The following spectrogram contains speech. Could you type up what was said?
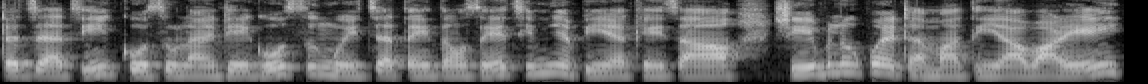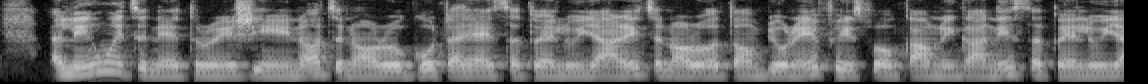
တပ်ချက်ကြီးကိုစုလိုက်တဲ့ကိုစုငွေကျပ်သိန်း30ချင်းမြင့်ပေးရခဲ့ကြောင်းရေဘလူးဖွဲ့ထံမှသိရပါဗျ။အလင်းဝင်ကျင်တဲ့သူတွေရှိရင်တော့ကျွန်တော်တို့ကိုတိုက်ရိုက်ဆက်သွယ်လို့ရတယ်ကျွန်တော်တို့အသုံးပြုတဲ့ Facebook အကောင့်တွေကနေဆက်သွယ်လို့ရ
